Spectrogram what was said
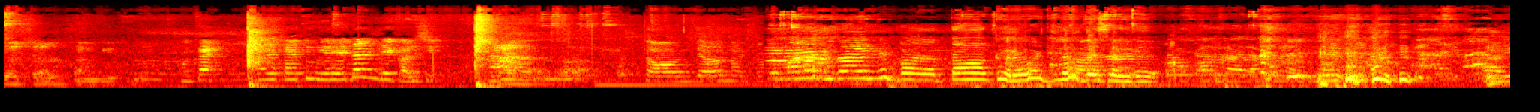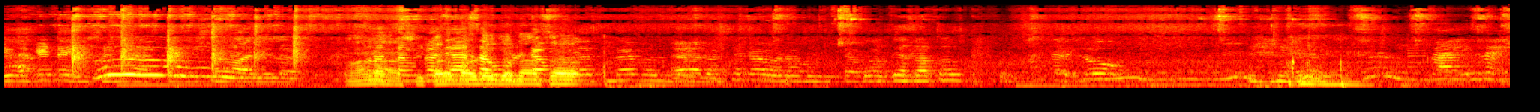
कशाला सांगितलं. मग काय? मला काय तू हे धंदे करशील? हा? जाऊन द्यावं नका. मला सुद्धा एक ब- तेव्हा खरं वाटलं होतं सगळं. काही वगैरे नाही, आलेलं. हा ना, प्रथम शिकार कधी असा पाठवताना उलटा असं- बोलत नाही, बोलतो, कसे काय एवढं उलटा बोलतो? त्याचा तो काही नाही.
